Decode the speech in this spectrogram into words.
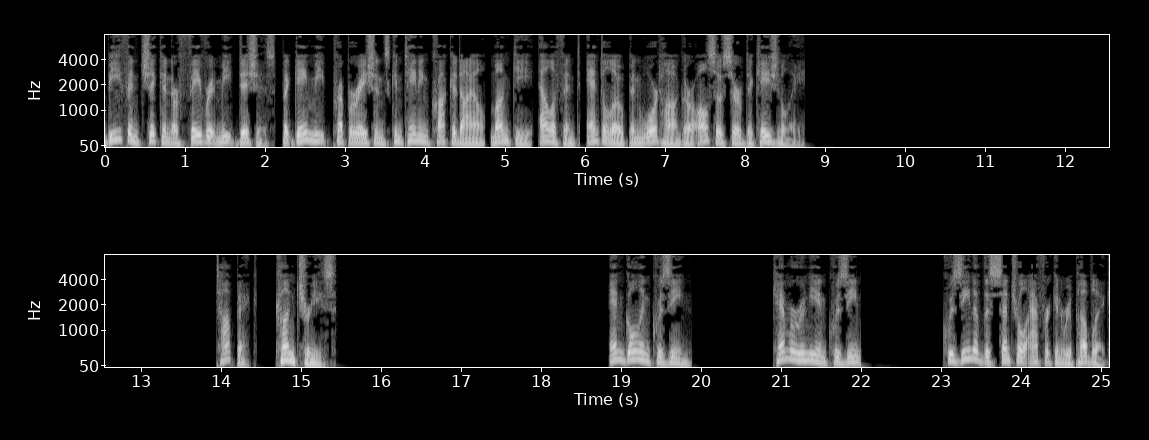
Beef and chicken are favorite meat dishes, but game meat preparations containing crocodile, monkey, elephant, antelope and warthog are also served occasionally. Countries. Angolan cuisine. Cameroonian cuisine. Cuisine of the Central African Republic.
